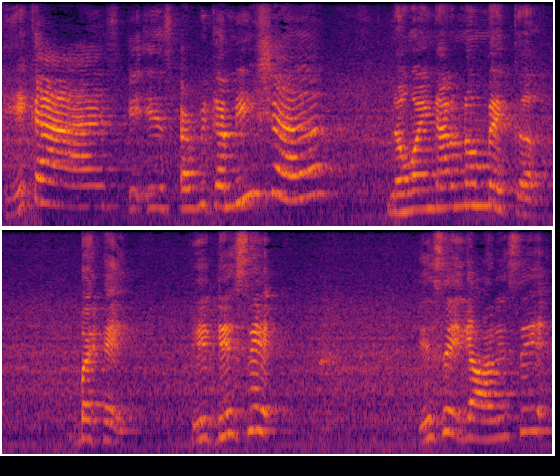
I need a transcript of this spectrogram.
Hey guys, it is Arika Misha. No, I ain't got no makeup. But hey, this it. This it, y'all. This it.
